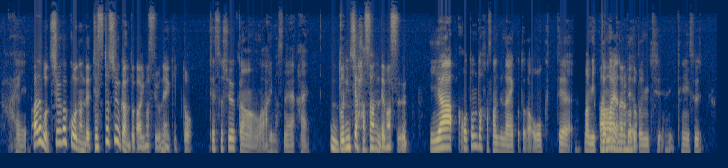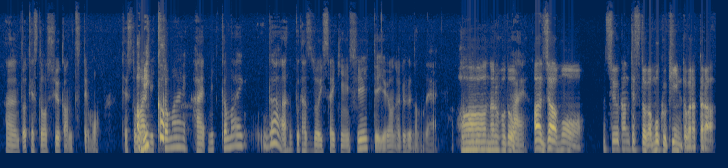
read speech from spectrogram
はい。あ、でも中学校なんでテスト週間とかありますよね、きっと。テスト週間はありますね。はい。土日挟んでます？いや、ほとんど挟んでないことが多くて、まあ3日前なんであーなるほど土日テニス、うんとテスト週間つっても、テストあ前3日？3日前、はい、3日前が部活動一切禁止っていうようなルールなので、はあ、なるほど。はい。あ、じゃあもう、中間テストが木金とかだったら、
